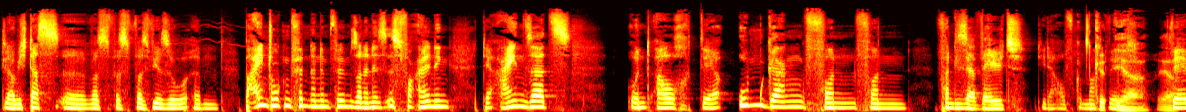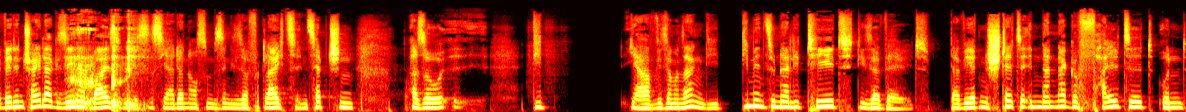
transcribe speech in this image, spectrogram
Glaube ich, das, äh, was, was, was wir so ähm, beeindruckend finden an dem Film, sondern es ist vor allen Dingen der Einsatz und auch der Umgang von, von, von dieser Welt, die da aufgemacht Ge- wird. ja, ja. Wer, wer den Trailer gesehen hat, weiß, und das ist ja dann auch so ein bisschen dieser Vergleich zu Inception. Also äh, die, ja, wie soll man sagen, die Dimensionalität dieser Welt. Da werden Städte ineinander gefaltet und,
